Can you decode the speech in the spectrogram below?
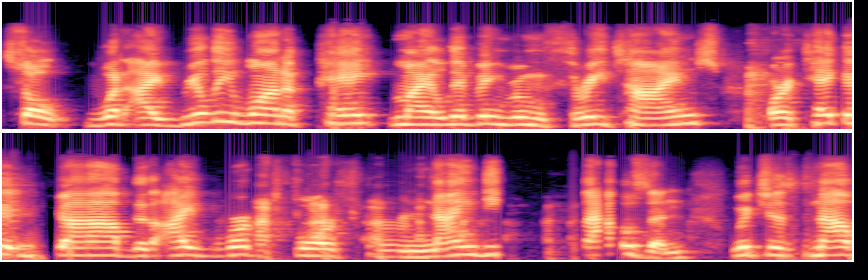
So, would I really want to paint my living room three times, or take a job that I worked for for ninety thousand, which is now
